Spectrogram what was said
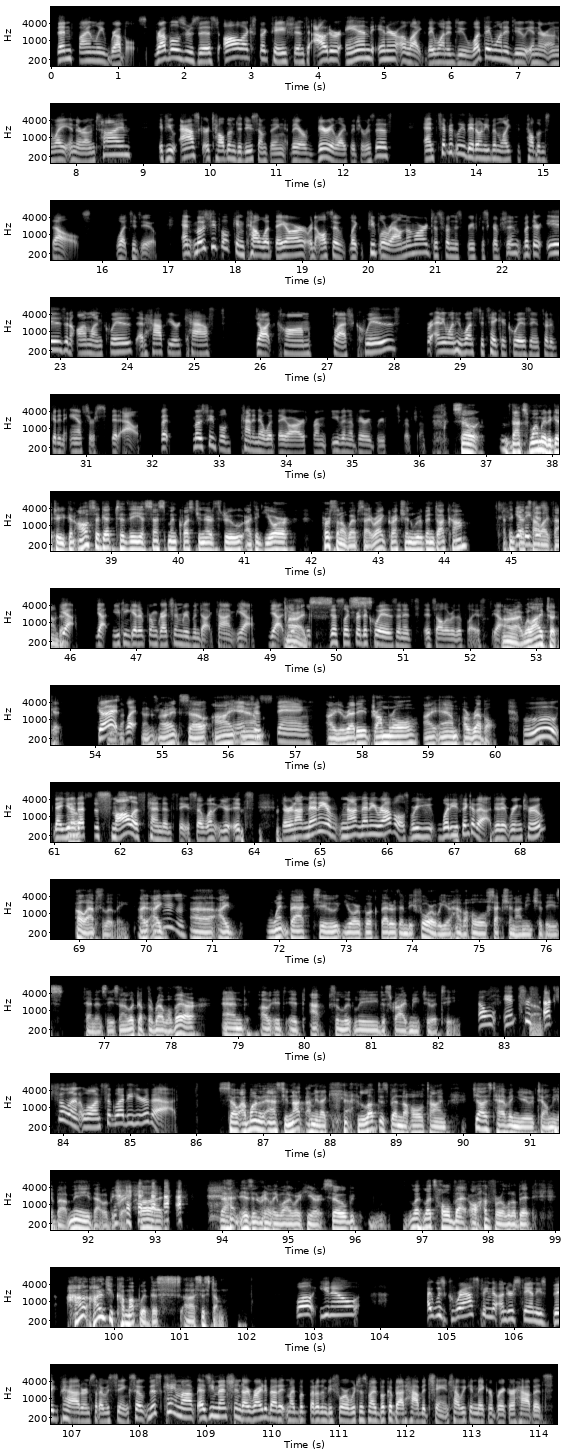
Then finally, rebels. Rebels resist all expectations, outer and inner alike. They want to do what they want to do in their own way, in their own time. If you ask or tell them to do something, they are very likely to resist. And typically, they don't even like to tell themselves what to do. And most people can tell what they are, and also like people around them are just from this brief description. But there is an online quiz at happiercast.com slash quiz for anyone who wants to take a quiz and sort of get an answer spit out. But most people kind of know what they are from even a very brief description. So that's one way to get to. You can also get to the assessment questionnaire through, I think, your personal website, right? GretchenRubin.com. I think yeah, that's how just, I found it. Yeah, yeah, you can get it from GretchenRubin.com. Yeah, yeah. Just all right. Look, just look for the quiz, and it's it's all over the place. Yeah. All right. Well, I took it. Good. What? All right. So I am. Interesting. Are you ready? Drum roll. I am a rebel. Ooh, now you know that's the smallest tendency. So when you're, it's there are not many, not many rebels. Were you? What do you think of that? Did it ring true? Oh, absolutely. I, I Mm, uh, I went back to your book Better Than Before, where you have a whole section on each of these tendencies, and I looked up the rebel there, and uh, it it absolutely described me to a T. oh, interesting. No. Excellent. Well, I'm so glad to hear that. So I wanted to ask you, not, I mean, I can't, I'd love to spend the whole time just having you tell me about me. That would be great. But that isn't really why we're here. So let, let's hold that off for a little bit. How, how did you come up with this uh, system? Well, you know, I was grasping to understand these big patterns that I was seeing. So this came up, as you mentioned, I write about it in my book Better Than Before, which is my book about habit change, how we can make or break our habits.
